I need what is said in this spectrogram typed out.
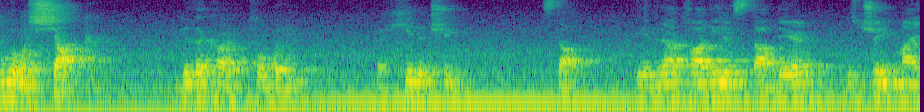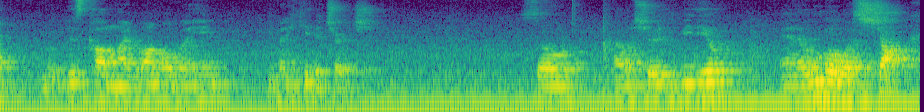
Ugo was shocked because that car toward him, but hit a tree, stop. If that car didn't stop there, this tree might, this car might run over him, even hit the church. So I to show you the video. And Ugo was shocked.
